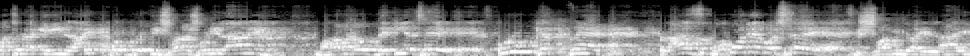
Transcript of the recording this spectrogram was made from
বছর আগে এই লাইভ পদ্ধতি সরাসরি লাইভ মহাভারত দেখিয়েছে সঞ্জয় লাইভ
